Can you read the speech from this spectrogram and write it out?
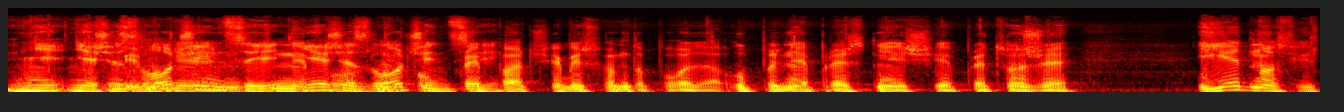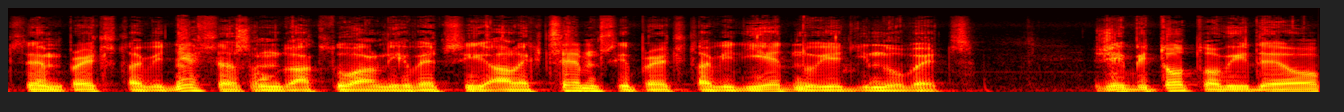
nie, nie, že zločinci, nie, nie, že zločinci. Prepač, by som to povedal úplne presnejšie, pretože jedno si chcem predstaviť, nechcel som do aktuálnych vecí, ale chcem si predstaviť jednu jedinú vec. Že by toto video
